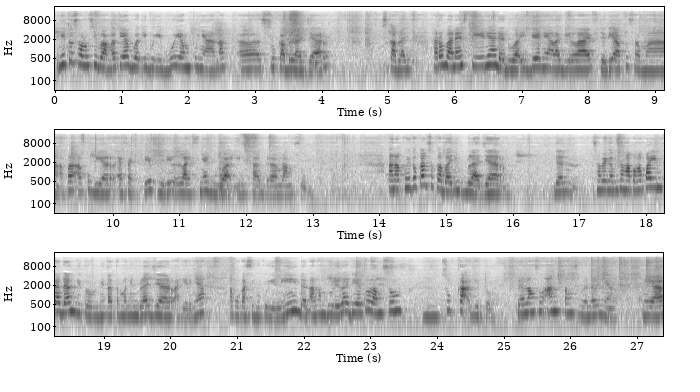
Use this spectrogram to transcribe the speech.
ini tuh solusi banget ya buat ibu-ibu yang punya anak uh, suka belajar. Suka belajar. Halo mbak Nesti ini ada dua IG nih yang lagi live. Jadi aku sama apa aku biar efektif. Jadi live nya dua Instagram langsung. Anakku itu kan suka banyak belajar. Dan sampai nggak bisa ngapa-ngapain kadang gitu minta temenin belajar. Akhirnya aku kasih buku ini dan alhamdulillah dia tuh langsung suka gitu dan langsung anteng sebenarnya. Nih ya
